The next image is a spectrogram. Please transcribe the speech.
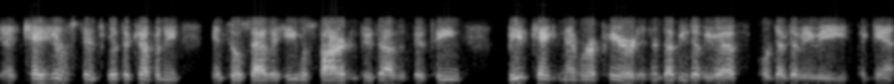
occasional stints with the company until sadly he was fired in 2015. Beefcake never appeared in the WWF or WWE again.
